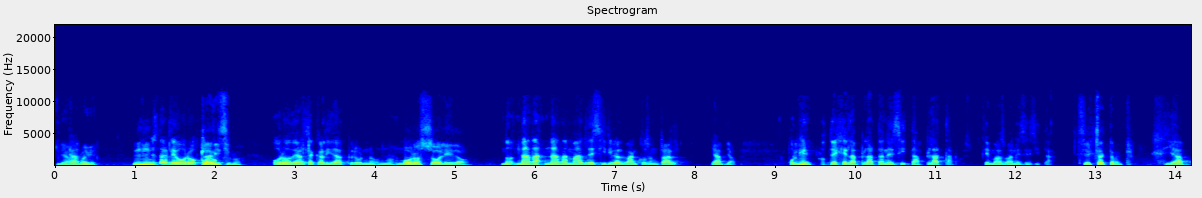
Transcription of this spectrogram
Ya, muy bien. Es darle oro. Clarísimo. Oro, de alta calidad, pero no, no, Oro sólido. No, nada, nada más le sirve al Banco Central, ¿ya? Ya. Porque protege la plata, necesita plata, pues. ¿Qué más va a necesitar? Sí, exactamente. ¿Ya?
